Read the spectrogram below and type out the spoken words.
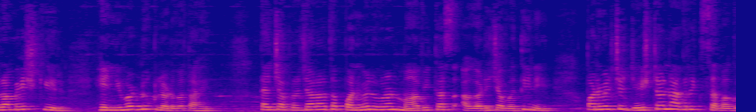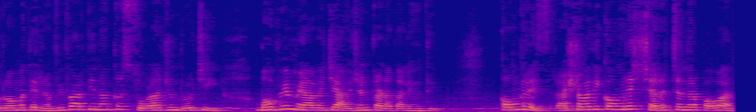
रमेश कीर हे निवडणूक लढवत आहेत. त्यांच्या प्रचारार्थ पनवेल उरण महाविकास आघाडीच्या वतीने पनवेलचे ज्येष्ठ नागरिक सभागृहामध्ये रविवार दिनांक सोळा जून रोजी भव्य मेळाव्याचे आयोजन करण्यात आले होते. काँग्रेस राष्ट्रवादी काँग्रेस शरदचंद्र पवार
